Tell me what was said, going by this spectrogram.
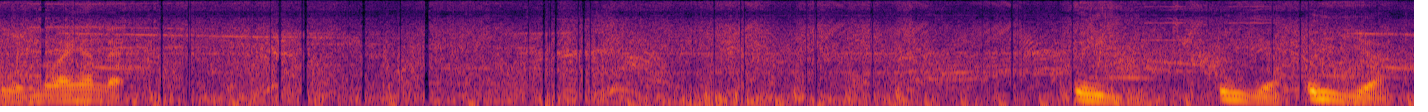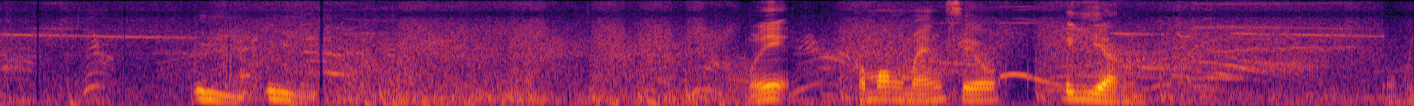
ดูมันไว้งั้นแหละอืออืออืออืออือ วันนี้ก็มองแมงเซลเปียงโอ้โห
